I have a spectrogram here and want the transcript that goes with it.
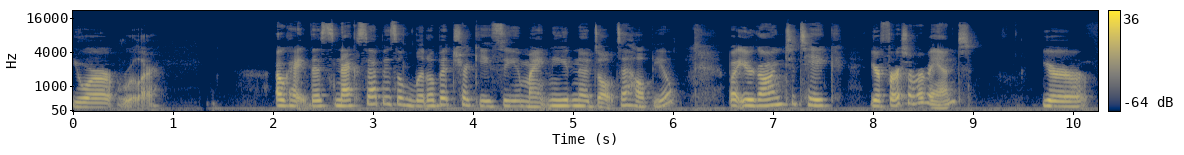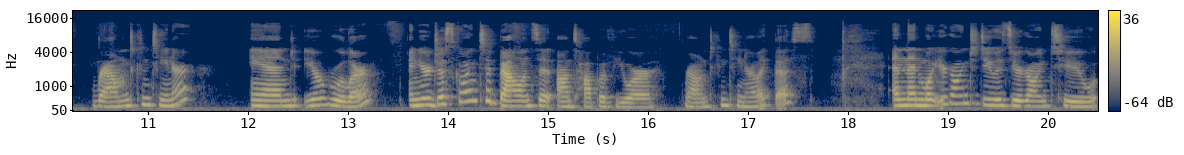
your ruler. Okay, this next step is a little bit tricky, so you might need an adult to help you. But you're going to take your first rubber band, your round container, and your ruler, and you're just going to balance it on top of your round container like this. And then what you're going to do is you're going to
